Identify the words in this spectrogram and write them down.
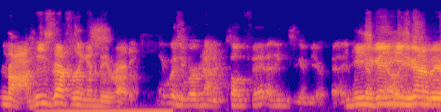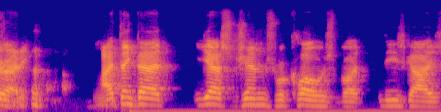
no, he's definitely going to be ready. Hey, was he working on a club fit? I think he's gonna be okay. He's going he's going to be ready. I think that yes, gyms were closed, but these guys,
